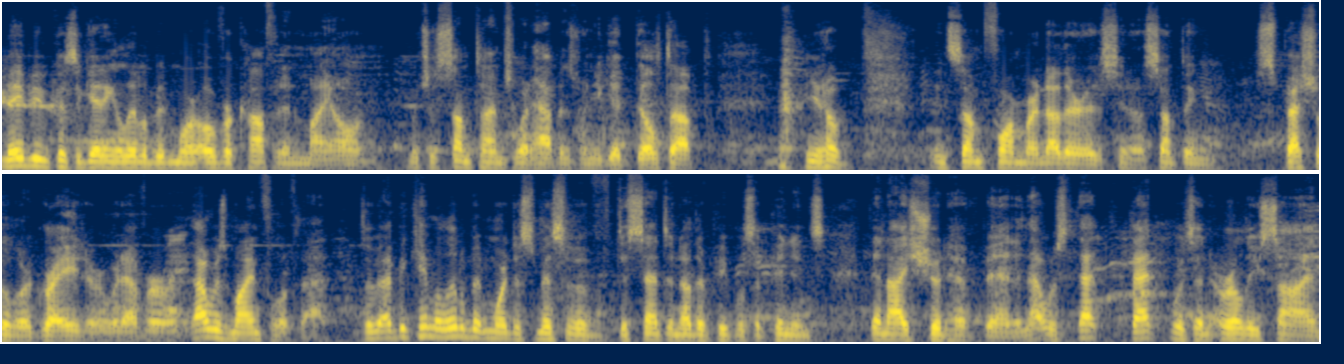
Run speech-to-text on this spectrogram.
maybe because of getting a little bit more overconfident in my own, which is sometimes what happens when you get built up, you know, in some form or another as you know something special or great or whatever. Right. I was mindful of that. So I became a little bit more dismissive of dissent and other people's opinions than I should have been, and that was that that was an early sign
